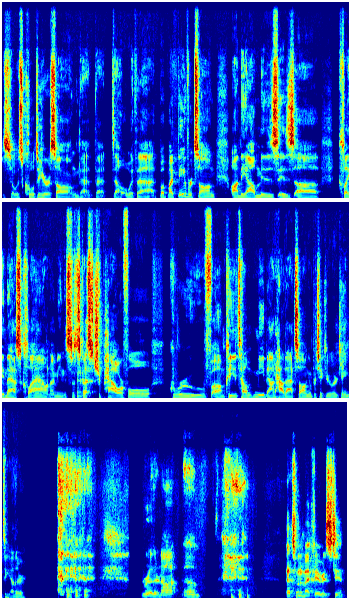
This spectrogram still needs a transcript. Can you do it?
so it was cool to hear a song that that dealt with that. But my favorite song on the album is is uh, Clay Mask Clown. I mean, it's, it's got such a powerful groove. Um, could you tell me about how that song in particular came together? I'd rather not. Um, that's one of my favorites too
